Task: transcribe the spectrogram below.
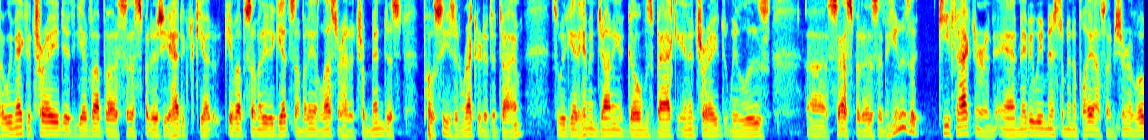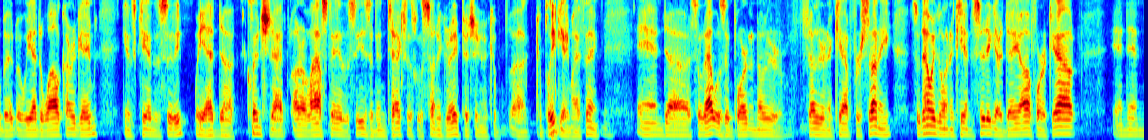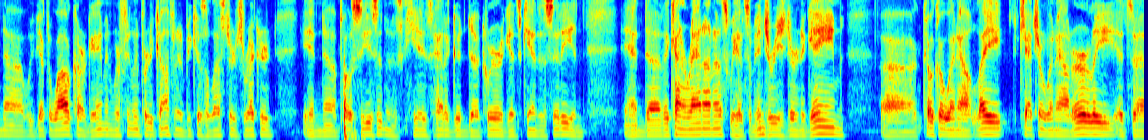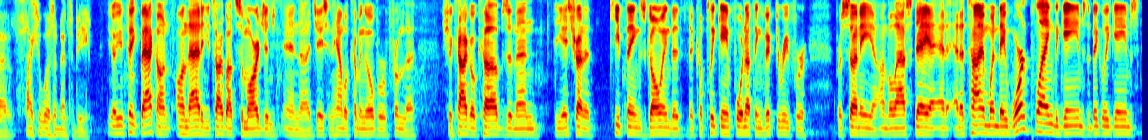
But we make the trade and give up a Cespedes. You had to get, give up somebody to get somebody, and Lester had a tremendous postseason record at the time. So we get him and Jonny Gomes back in a trade. We lose uh, Cespedes, and he was a key factor, and, and maybe we missed him in the playoffs, I'm sure, a little bit, but we had the wild card game against Kansas City. We had uh, clinched that on our last day of the season in Texas with Sonny Gray pitching a com- uh, complete game, I think. Mm-hmm. And uh, so that was important, another feather in the cap for Sonny. So now we go into Kansas City, got a day off, work out, and then uh, we've got the wild card game, and we're feeling pretty confident because of Lester's record in uh, postseason. He has had a good uh, career against Kansas City, and and uh, they kind of ran on us. We had some injuries during the game. Uh, Coco went out late. Catcher went out early. It's, uh, it's, like it wasn't meant to be. You know, you think back on, on that, and you talk about Samardzija and, and uh, Jason Hammel coming over from the Chicago Cubs, and then the A's trying to keep things going. The the complete game four nothing victory for for Sonny on the last day at at a time when they weren't playing the games, the big league games,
